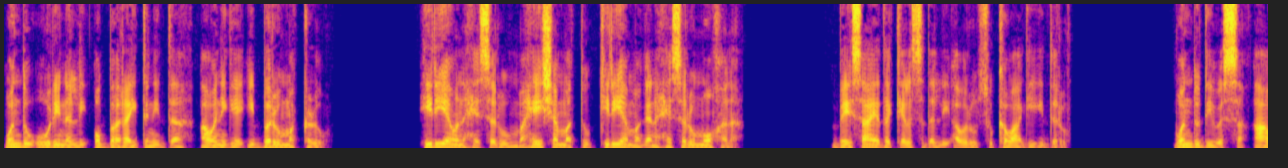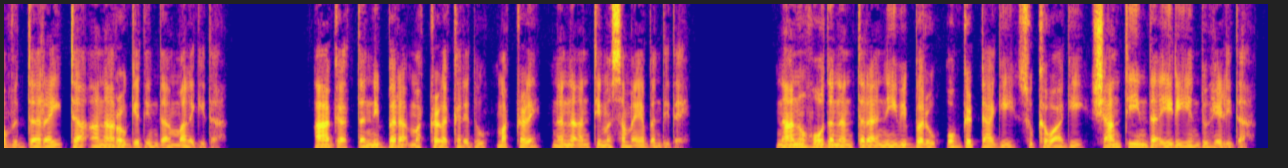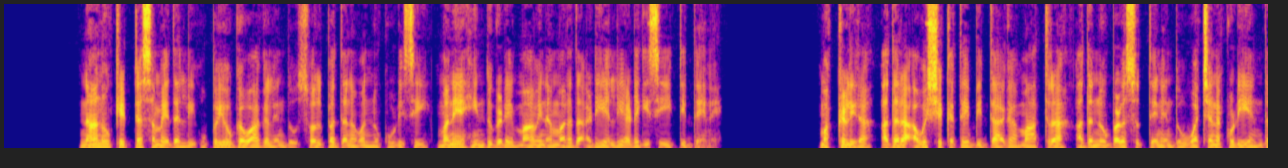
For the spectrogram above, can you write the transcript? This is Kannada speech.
ಒಂದು ಊರಿನಲ್ಲಿ ಒಬ್ಬ ರೈತನಿದ್ದ ಅವನಿಗೆ ಇಬ್ಬರು ಮಕ್ಕಳು. ಹಿರಿಯವನ ಹೆಸರು ಮಹೇಶ ಮತ್ತು ಕಿರಿಯ ಮಗನ ಹೆಸರು ಮೋಹನ. ಬೇಸಾಯದ ಕೆಲಸದಲ್ಲಿ ಅವರು ಸುಖವಾಗಿ ಇದ್ದರು. ಒಂದು ದಿವಸ ಆ ವೃದ್ಧ ರೈತ ಅನಾರೋಗ್ಯದಿಂದ ಮಲಗಿದ. ಆಗ ತನ್ನಿಬ್ಬರ ಮಕ್ಕಳ ಕರೆದು, ಮಕ್ಕಳೇ, ನನ್ನ ಅಂತಿಮ ಸಮಯ ಬಂದಿದೆ. ನಾನು ಹೋದ ನಂತರ ನೀವಿಬ್ಬರೂ ಒಗ್ಗಟ್ಟಾಗಿ, ಸುಖವಾಗಿ, ಶಾಂತಿಯಿಂದ ಇರಿ ಎಂದು ಹೇಳಿದ. ನಾನು ಕೆಟ್ಟ ಸಮಯದಲ್ಲಿ ಉಪಯೋಗವಾಗಲೆಂದು ಸ್ವಲ್ಪ ದನವನ್ನು ಕೂಡಿಸಿ ಮನೆಯ ಹಿಂದುಗಡೆ ಮಾವಿನ ಮರದ ಅಡಿಯಲ್ಲಿ ಅಡಗಿಸಿ ಇಟ್ಟಿದ್ದೇನೆ ಮಕ್ಕಳಿರ, ಅದರ ಅವಶ್ಯಕತೆ ಬಿದ್ದಾಗ ಮಾತ್ರ ಅದನ್ನು ಬಳಸುತ್ತೇನೆಂದು ವಚನ ಕೊಡಿ ಎಂದ.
